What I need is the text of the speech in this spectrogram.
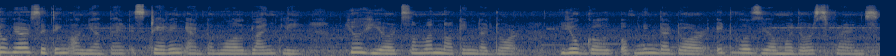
You were sitting on your bed staring at the wall blankly. You heard someone knocking the door. You gulped, opening the door. It was your mother's friends.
